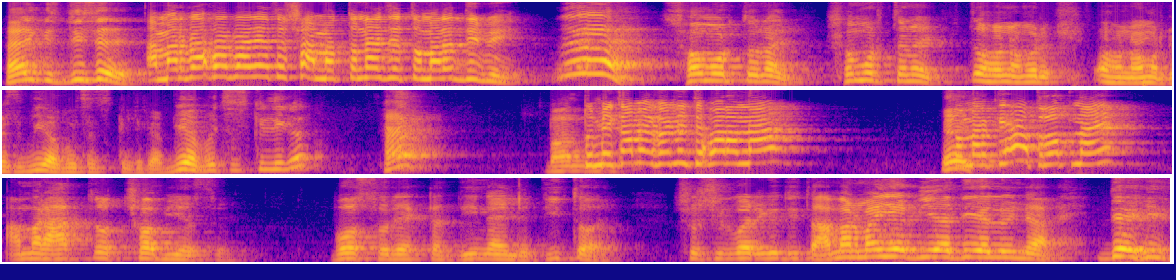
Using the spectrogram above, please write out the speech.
হ্যাঁ কিছু দিছে? আমার বাবার বাড়ি এত সামর্থ্য নাই যে তোমার দিবে। এহ, সমর্থ নাই সমর্থ নাই। তখন আমার তখন আমার কাছে বিয়া পয়সা কি? লিখা বিয়া পয়সা কি? লিখা হ্যাঁ? বান্দির- তুমি কামাই করে নিতে পারো না? এই, তোমার কি হাতরত নাই? আমার আত্মত ছবি আছে। বছরে একটা দিন আইলে দিত হয়। শ্বশুর বাড়িকে দিতে। আমার মাইয়া বিয়া দিয়ে লই না। দেখিস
